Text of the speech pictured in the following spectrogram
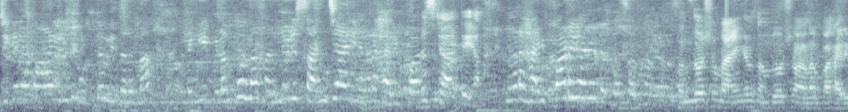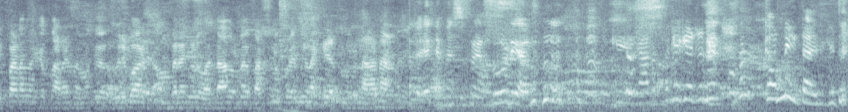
de രുചികരമായ ഒരു ഫുഡ് വിതരണ അല്ലെങ്കിൽ വിളമ്പുന്ന നല്ലൊരു സഞ്ചാരി ഞങ്ങളുടെ ഹരിപ്പാട് സ്റ്റാർട്ട് ചെയ്യാം. ഞങ്ങളുടെ ഹരിപ്പാട് എന്താ സംഭവം സന്തോഷം ഭയങ്കര സന്തോഷമാണ്. ഇപ്പൊ ഹരിപ്പാട് എന്നൊക്കെ പറയാൻ നമുക്ക് ഒരുപാട് അമ്പലങ്ങളും അല്ലാതുള്ള ഭക്ഷണപ്രേമികളൊക്കെ ആയിട്ടുള്ള നാടാണ്. എന്റെ ബെസ്റ്റ് ഫ്രണ്ട് കൂടിയാണ്. അതൊക്കെ കേട്ടിട്ട് കണ്ണിട്ടായിരിക്കട്ടെ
